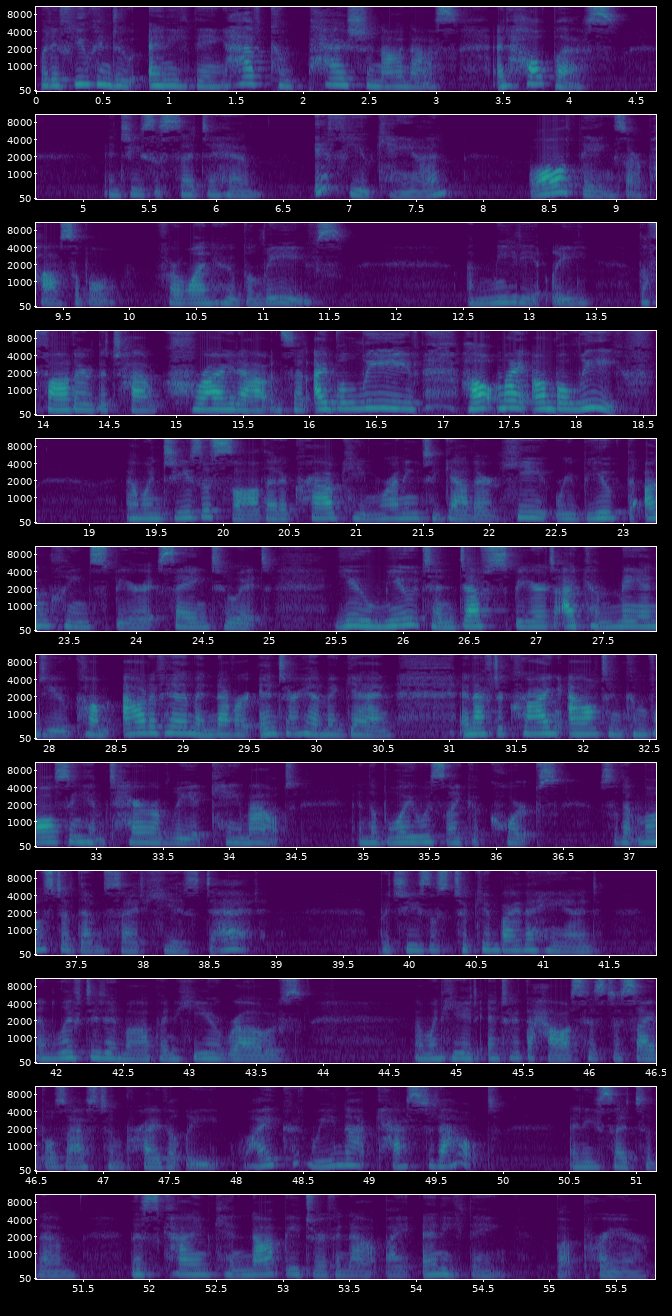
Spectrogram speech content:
But if you can do anything, have compassion on us and help us. And Jesus said to him, If you can, all things are possible for one who believes. Immediately, the father of the child cried out and said, I believe, help my unbelief. And when Jesus saw that a crowd came running together, he rebuked the unclean spirit, saying to it, You mute and deaf spirit, I command you, come out of him and never enter him again. And after crying out and convulsing him terribly, it came out. And the boy was like a corpse, so that most of them said, He is dead. But Jesus took him by the hand and lifted him up, and he arose. And when he had entered the house, his disciples asked him privately, Why could we not cast it out? And he said to them, This kind cannot be driven out by anything but prayer.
